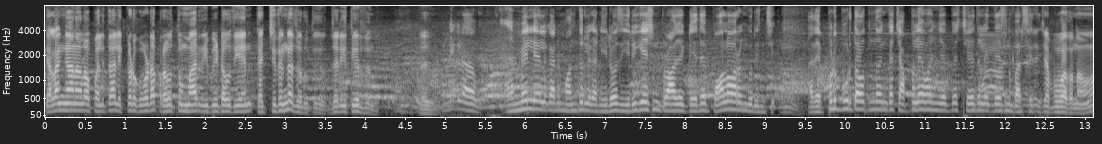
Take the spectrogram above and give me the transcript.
తెలంగాణలో ఫలితాలు ఇక్కడ కూడా ప్రభుత్వం మారి రిపీట్ అవుతాయని ఖచ్చితంగా జరుగుతుంది జరిగి తీరుతుంది. అంటే ఇక్కడ ఎమ్మెల్యేలు కానీ మంత్రులు కానీ ఈరోజు ఇరిగేషన్ ప్రాజెక్ట్ ఏదో పోలవరం గురించి అది ఎప్పుడు పూర్తవుతుందో ఇంకా చెప్పలేమని చెప్పేసి చేతులు ఎత్తేసిన పరిస్థితి. చెప్పబోతున్నాము.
